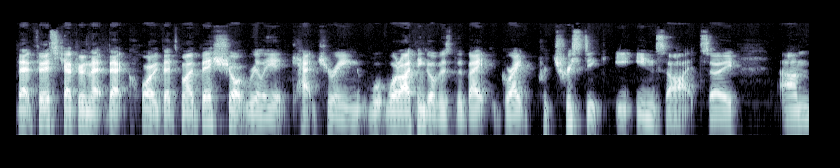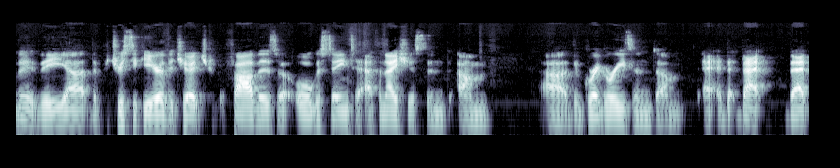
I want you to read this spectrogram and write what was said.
that first chapter and that, that quote. That's my best shot, really, at capturing what I think of as the great patristic insight. So, um, the the uh, the patristic era, the church fathers, Augustine to Athanasius, and um, uh, the Gregories, and um, that that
